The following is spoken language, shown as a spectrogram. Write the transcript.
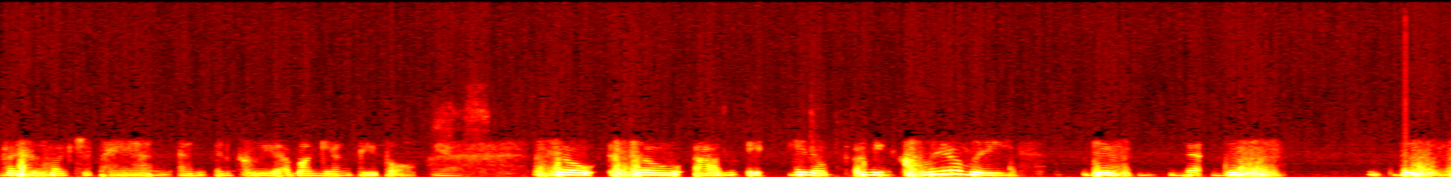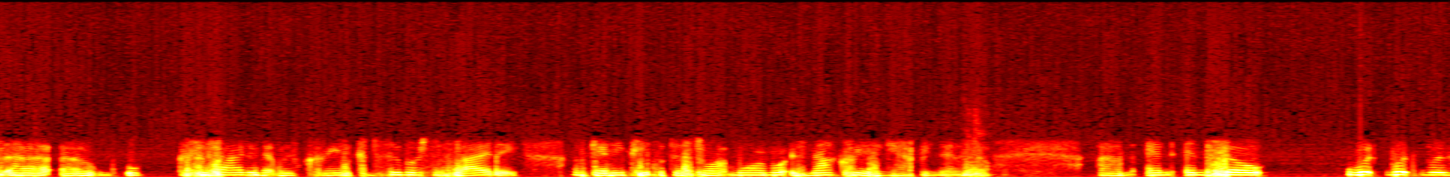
places like Japan and, and Korea among young people. Yes. So, so um, it, you know, I mean, clearly, there's this this uh, uh, society that we've created, consumer society, of getting people just to want more and more, is not creating happiness. Um, and and so, what what was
